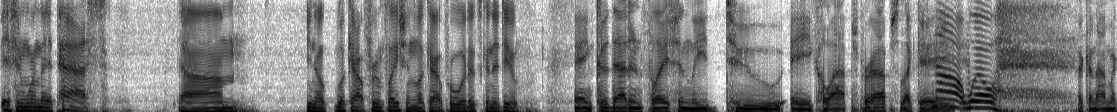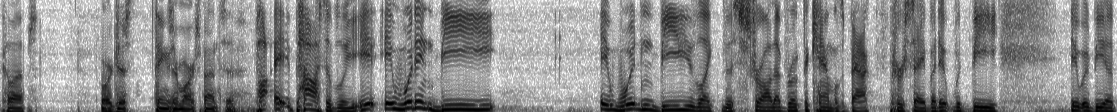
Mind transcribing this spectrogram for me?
if and when they pass, um, you know, look out for inflation. Look out for what it's going to do. And could that inflation lead to a collapse, perhaps, like a No, well, economic collapse, or just things are more expensive? eh, possibly it, it wouldn't be. It wouldn't be like the straw that broke the camel's back per se, but it would be. It would be a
